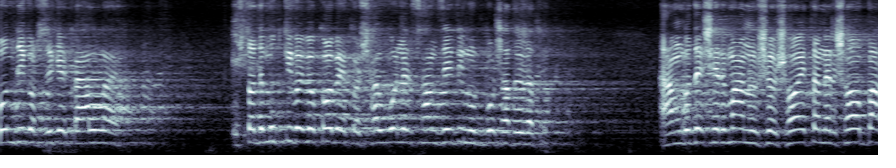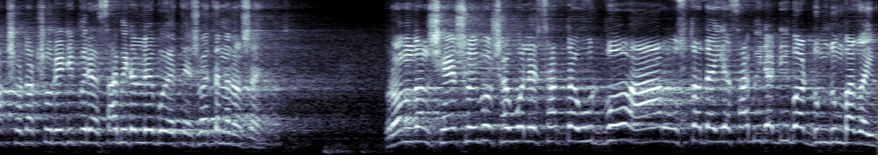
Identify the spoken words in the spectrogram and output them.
বন্দি করছে কে? কয় আল্লাহ। ওস্তাদে মুক্তি পাইবে কবে? কয় শাহুয়ালের সান যেদিন উঠবো সাথে সাথে। আমগো দেশের মানুষও শয়তানের সব বাক্স টাক্স রেডি করে চাবিটা লয়ে বইয়াতে শয়তানের আশায় রমজান শেষ হইব শাহুয়ালের ছাদটা উঠবো, আর ওস্তাদ আইয়া চাবিটা দিব আর ডুমডুম বাজাইব।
